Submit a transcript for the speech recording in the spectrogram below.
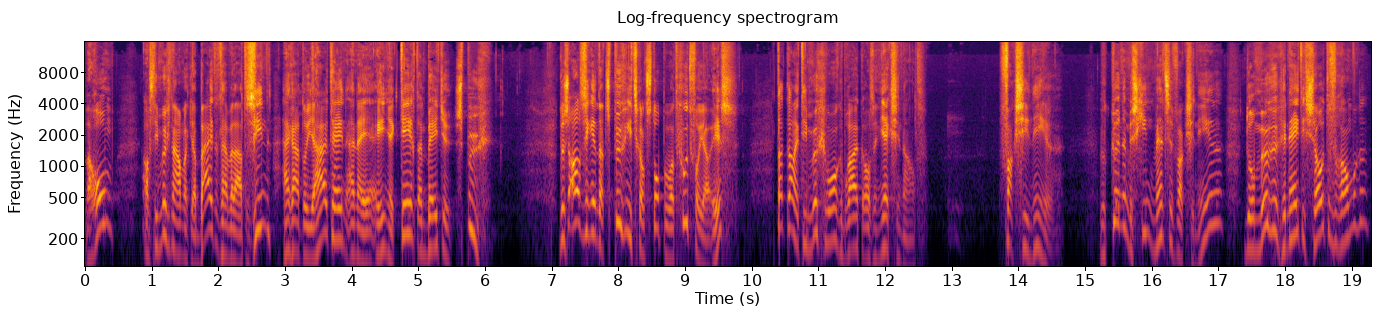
Waarom? Als die mug namelijk jou bijt, dat hebben we laten zien, hij gaat door je huid heen en hij injecteert een beetje spuug. Dus als ik in dat spuug iets kan stoppen wat goed voor jou is, dan kan ik die mug gewoon gebruiken als injectienaald. Vaccineren. We kunnen misschien mensen vaccineren door muggen genetisch zo te veranderen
